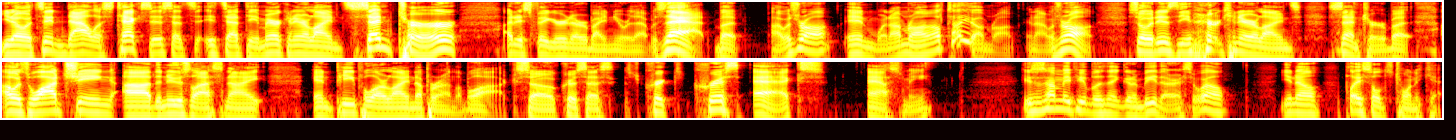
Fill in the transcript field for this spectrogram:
you know, it's in Dallas, Texas. It's, it's at the American Airlines Center. I just figured everybody knew where that was at, but I was wrong. And when I'm wrong, I'll tell you I'm wrong. And I was wrong. So it is the American Airlines Center. But I was watching uh, the news last night, and people are lined up around the block. So Chris S, Chris X asked me, He says, How many people do you think going to be there? I said, Well, you know, place holds 20K.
